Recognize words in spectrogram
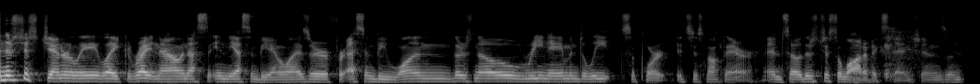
and there's just generally like right now in, S- in the SMB analyzer for SMB1, there's no rename and delete support. It's just not there, and so there's just a lot of extensions and.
